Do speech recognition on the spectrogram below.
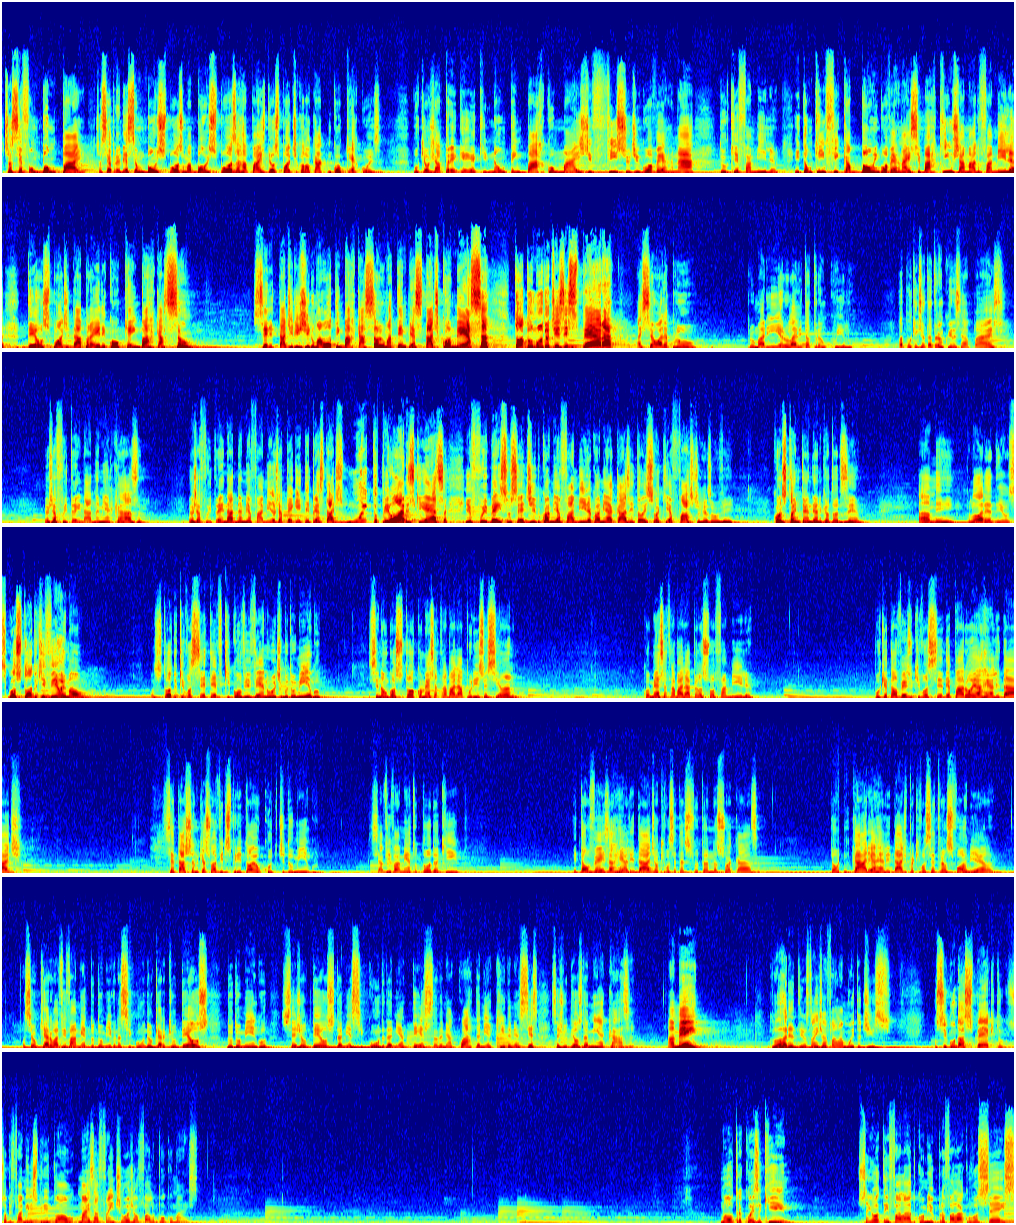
Se você for um bom pai, se você aprender a ser um bom esposo, uma boa esposa, rapaz, Deus pode te colocar com qualquer coisa. Porque eu já preguei aqui, não tem barco mais difícil de governar do que família. Então, quem fica bom em governar esse barquinho chamado família, Deus pode dar para ele qualquer embarcação. Se ele está dirigindo uma outra embarcação e uma tempestade começa, todo mundo desespera. Aí você olha para o marinheiro lá, ele está tranquilo. Mas por que você está tranquilo? Você, rapaz, eu já fui treinado na minha casa. Eu já fui treinado na minha família, eu já peguei tempestades muito piores que essa e fui bem sucedido com a minha família, com a minha casa. Então isso aqui é fácil de resolver. Quantos estão entendendo o que eu estou dizendo? Amém. Glória a Deus. Gostou do que viu, irmão? Gostou do que você teve que conviver no último domingo? Se não gostou, comece a trabalhar por isso esse ano. Comece a trabalhar pela sua família. Porque talvez o que você deparou é a realidade. Você está achando que a sua vida espiritual é o culto de domingo, esse avivamento todo aqui. E talvez a realidade é o que você está desfrutando na sua casa. Então encare a realidade para que você transforme ela. Você, eu quero o avivamento do domingo na segunda. Eu quero que o Deus do domingo seja o Deus da minha segunda, da minha terça, da minha quarta, da minha quinta, da minha sexta, seja o Deus da minha casa. Amém? Glória a Deus. Então a gente vai falar muito disso. O segundo aspecto sobre família espiritual, mais à frente hoje eu falo um pouco mais. Uma outra coisa que o Senhor tem falado comigo para falar com vocês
